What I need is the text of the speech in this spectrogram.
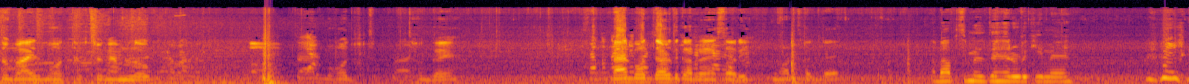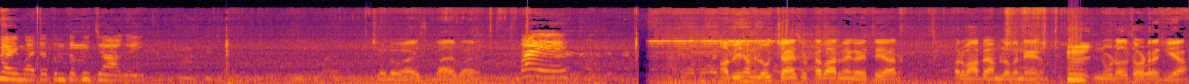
तो गाइस बहुत थक चुके हम लोग। पैर बहुत थक गए। पैर बहुत दर्द कर रहे हैं सॉरी नॉट थक गए। अब आपसे मिलते हैं रुड़की में। नहीं माता तुम तो पीछे आ गई। चलो गाइस बाय बाय बाय अभी हम लोग चाय सुट्टा बार में गए थे यार और वहाँ पे हम लोगों ने नूडल्स ऑर्डर किया।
